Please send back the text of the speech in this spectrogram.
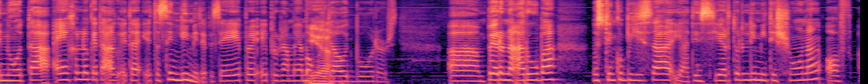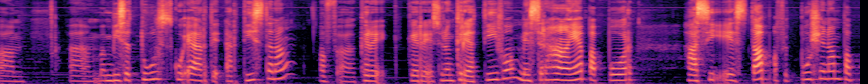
e nota eigenlijk het het het sin limite, porque é o programa chama yeah. Without Borders. Um, pero na Aruba nós temos que bisa, ja, tem certo limitação of um, um, bisa tools que arte artista não, of uh, cre creëren creatieve, mister haaien, papor, hasi e stap of e pushen pap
